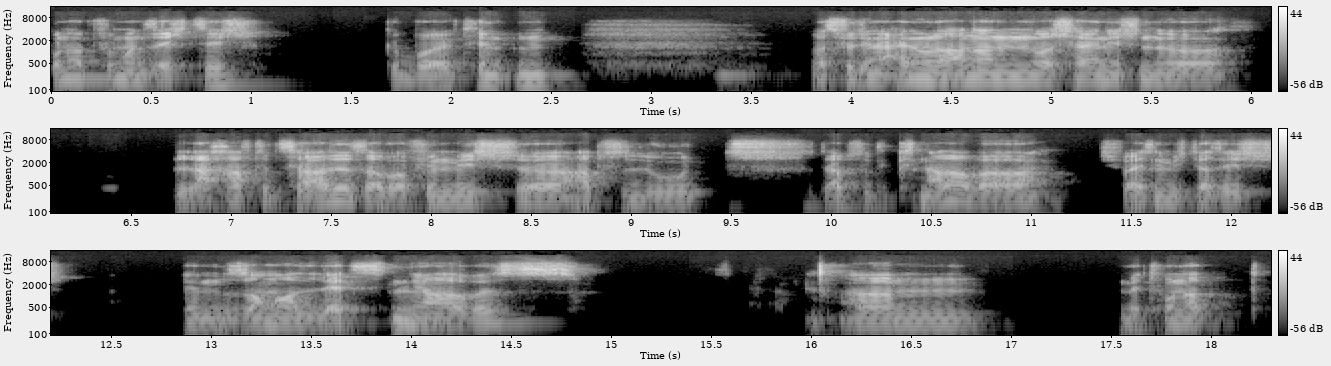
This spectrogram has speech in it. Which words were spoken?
165 gebeugt hinten, was für den einen oder anderen wahrscheinlich eine lachhafte Zahl ist, aber für mich äh, absolut der absolute Knaller war. Ich weiß nämlich, dass ich im Sommer letzten Jahres ähm, mit 100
